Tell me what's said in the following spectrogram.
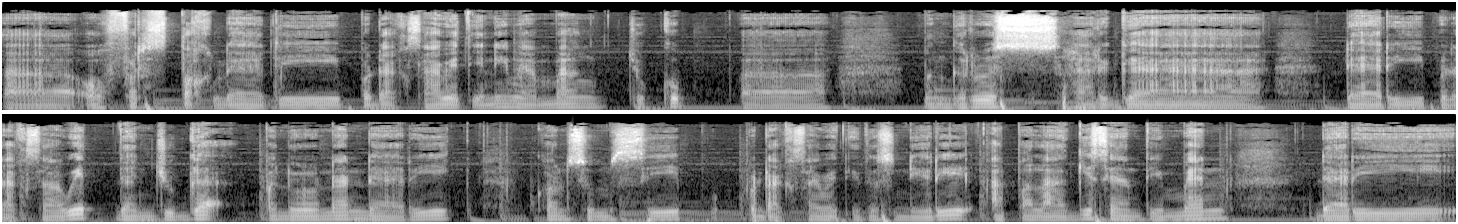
uh, overstock dari produk sawit ini memang cukup uh, menggerus harga dari produk sawit dan juga penurunan dari konsumsi produk sawit itu sendiri apalagi sentimen dari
